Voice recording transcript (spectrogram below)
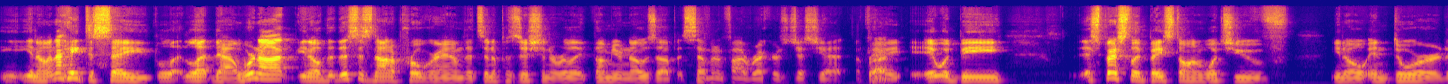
you know, and I hate to say let, let down. We're not, you know, th- this is not a program that's in a position to really thumb your nose up at seven and five records just yet. Okay. Right. It would be, especially based on what you've, you know, endured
